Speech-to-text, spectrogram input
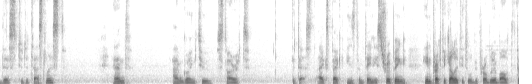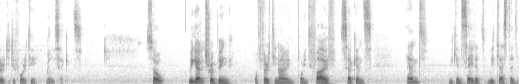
this to the test list and I'm going to start the test. I expect instantaneous tripping. In practicality it will be probably about 30 to 40 milliseconds. So we got a tripping of 39.5 seconds and we can say that we tested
